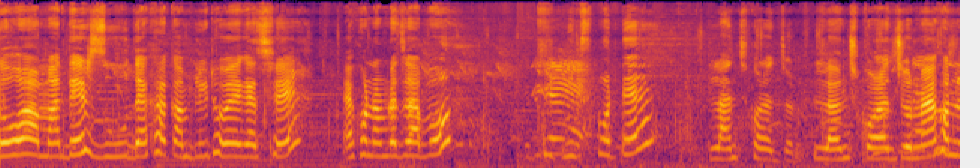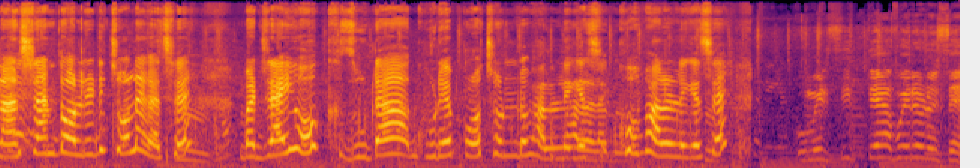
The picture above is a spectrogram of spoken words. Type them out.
তো আমাদের জু দেখা কমপ্লিট হয়ে গেছে। এখন আমরা যাব পিকনিক স্পটে লাঞ্চ করার জন্য। লাঞ্চ করার জন্য। এখন লাঞ্চ টাইম তো অলরেডি চলে গেছে। বাট যাই হোক জুটা ঘুরে প্রচণ্ড ভালো লেগেছে। খুব ভালো লেগেছে। কুমির সিটে পড়ে রইছে।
